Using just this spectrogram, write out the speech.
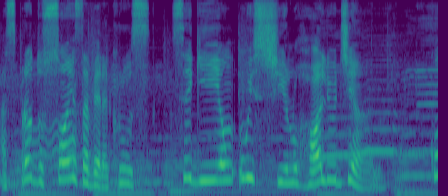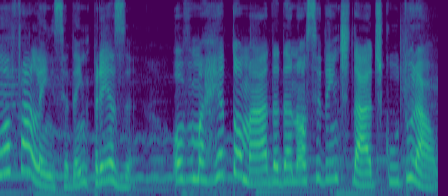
As produções da Veracruz seguiam o estilo hollywoodiano. Com a falência da empresa, houve uma retomada da nossa identidade cultural.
